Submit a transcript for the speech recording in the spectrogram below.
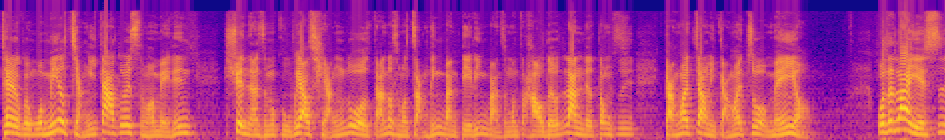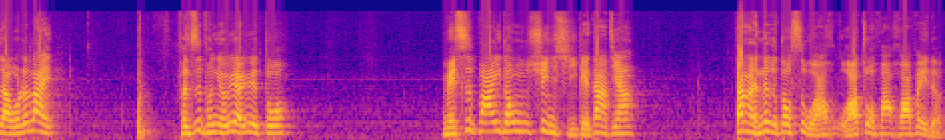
Telegram，我没有讲一大堆什么，每天渲染什么股票强弱，然后什么涨停板、跌停板，什么好的、烂的东西，赶快叫你赶快做。没有，我的赖也是啊，我的赖粉丝朋友越来越多，每次发一通讯息给大家，当然那个都是我要我要做花花费的，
